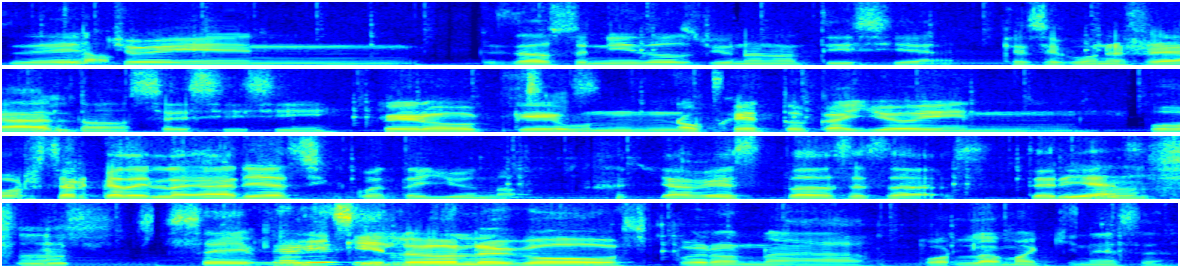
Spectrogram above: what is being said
De ¿no? hecho, en Estados Unidos vi una noticia que según es real, no sé si sí, pero que un objeto cayó en por cerca de la área 51. ya ves todas esas teorías. Ujú, sí Y que 51. luego, luego fueron a por la máquina esa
